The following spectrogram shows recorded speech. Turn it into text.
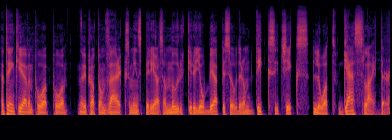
Jag tänker ju även på, på när vi pratar om verk som inspireras av mörker och jobbiga episoder om Dixie Chicks låt Gaslighter.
